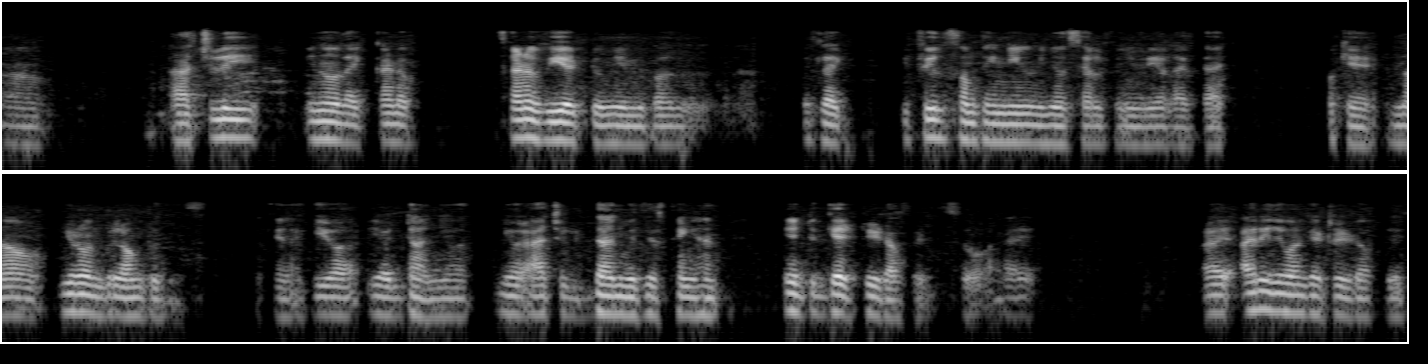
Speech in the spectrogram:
uh, actually, you know, like kind of it's kind of weird to me because it's like you feel something new in yourself and you realize that okay, now you don't belong to this. Okay, like you are you're done. You're you're actually done with this thing and you need to get rid of it. So I I, I really want to get rid of this.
